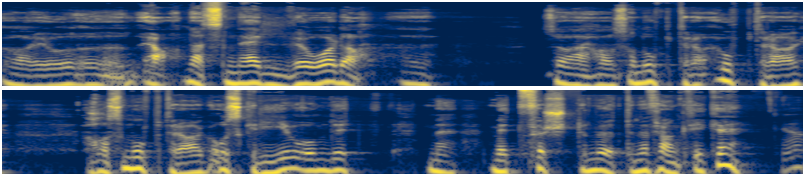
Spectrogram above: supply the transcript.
var jo ja, nesten elleve år, da. Så jeg har sånn oppdrag, oppdrag har som oppdrag å skrive om ditt, med, mitt første møte med Frankrike. Ja.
